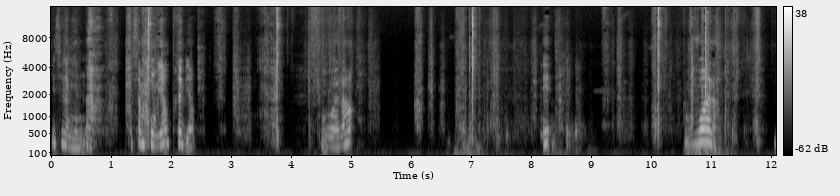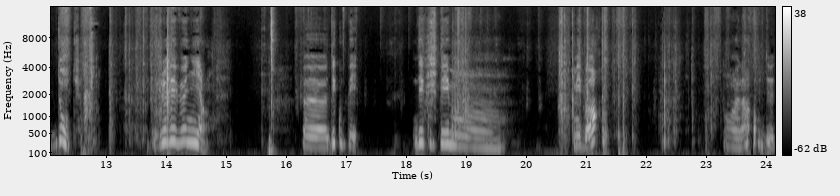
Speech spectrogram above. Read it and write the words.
mais c'est la mienne. Ça me convient très bien. Voilà. Et Voilà. Donc, je vais venir euh, découper, découper mon mes bords. Voilà, de,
